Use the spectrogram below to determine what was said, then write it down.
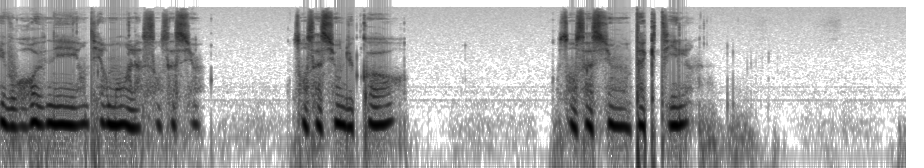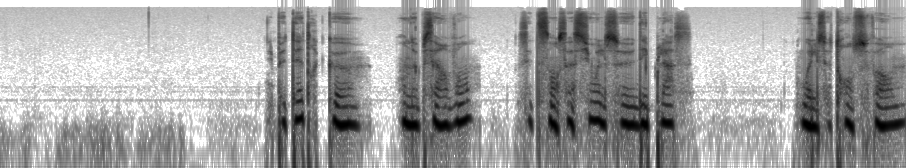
et vous revenez entièrement à la sensation. Sensation du corps, sensation tactile. Et peut-être que en observant cette sensation, elle se déplace ou elle se transforme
